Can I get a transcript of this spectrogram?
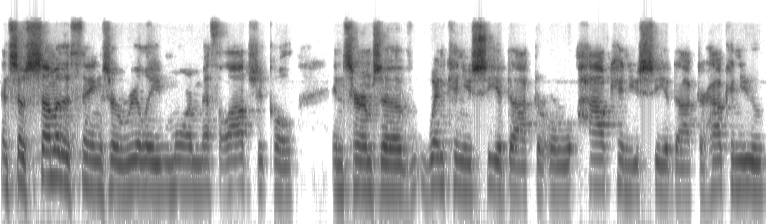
And so some of the things are really more methodological in terms of when can you see a doctor or how can you see a doctor? How can you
